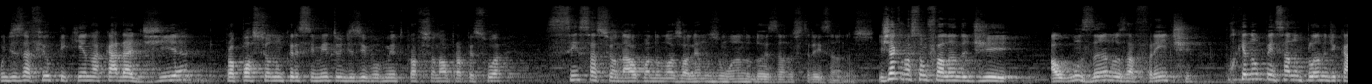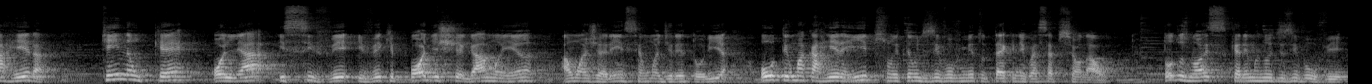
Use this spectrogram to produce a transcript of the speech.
um desafio pequeno a cada dia proporciona um crescimento e um desenvolvimento profissional para a pessoa sensacional quando nós olhamos um ano, dois anos, três anos. E já que nós estamos falando de alguns anos à frente, por que não pensar num plano de carreira? Quem não quer olhar e se ver e ver que pode chegar amanhã a uma gerência, a uma diretoria ou ter uma carreira em Y e ter um desenvolvimento técnico excepcional? Todos nós queremos nos desenvolver,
